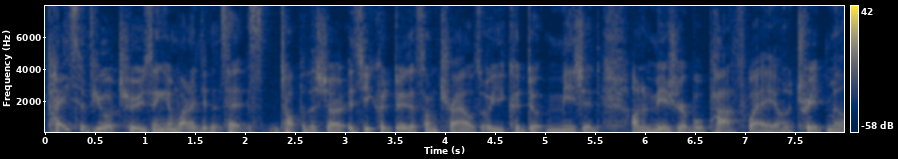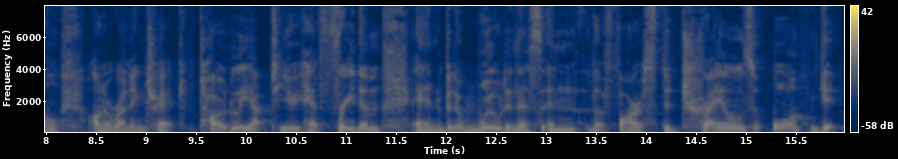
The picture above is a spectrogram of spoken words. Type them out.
pace of your choosing. And what I didn't say at the top of the show is you could do this on trails or you could do it measured on a measurable pathway, on a treadmill, on a running track. Totally up to you. Have freedom and a bit of wilderness in the forested trails or or get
